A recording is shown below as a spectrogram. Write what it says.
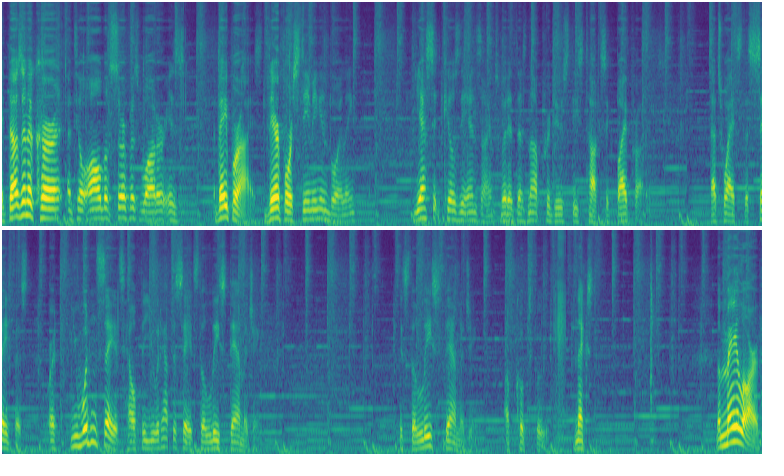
It doesn't occur until all the surface water is vaporized. Therefore, steaming and boiling, yes, it kills the enzymes, but it does not produce these toxic byproducts. That's why it's the safest. Or you wouldn't say it's healthy, you would have to say it's the least damaging. It's the least damaging of cooked food. Next. The Maillard.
